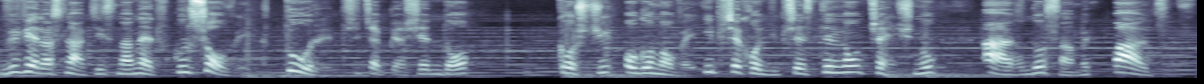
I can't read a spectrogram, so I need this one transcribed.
wywierasz nacisk na nerw kulszowy, który przyczepia się do kości ogonowej i przechodzi przez tylną część nóg aż do samych palców.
